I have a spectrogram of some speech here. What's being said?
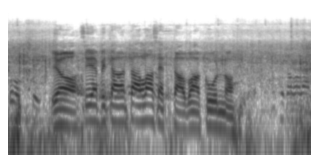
boksi. Joo, siihen pitää antaa lasettaa vaan kunnon. Se tavallaan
